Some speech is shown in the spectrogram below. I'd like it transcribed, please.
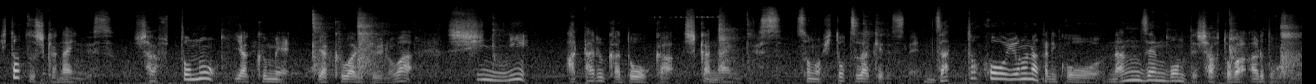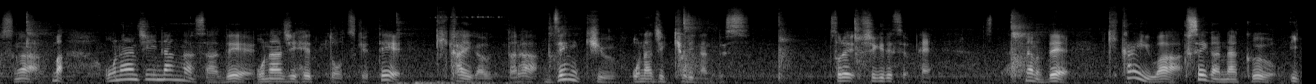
一つしかないんです。シャフトの役目役割というのは芯に当たるかどうかしかないんです。その一つだけですね。ざっとこう世の中にこう何千本ってシャフトがあると思うんですがまあ同じ長さで同じヘッドをつけて機械が打ったら全球同じ距離なんです。それ不思議ですよね。なので機械は癖がなく一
